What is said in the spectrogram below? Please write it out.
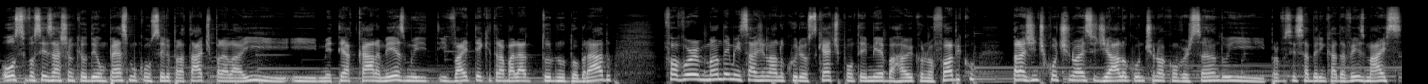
ou se vocês acham que eu dei um péssimo conselho pra Tati pra ela ir e, meter a cara mesmo e, e vai ter que trabalhar tudo no dobrado, por favor, mandem mensagem lá no curioscat.me barra iconofóbico pra gente continuar esse diálogo, continuar conversando e para vocês saberem cada vez mais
